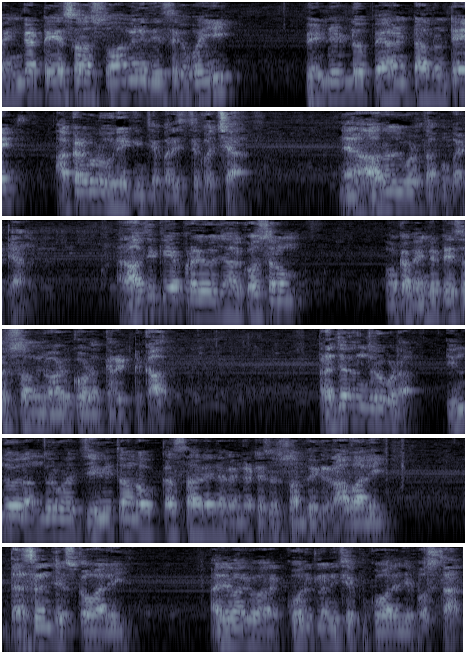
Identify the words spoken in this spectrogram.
వెంకటేశ్వర స్వామిని తీసుకుపోయి పెళ్ళిళ్ళు పేరంటాలుంటే అక్కడ కూడా ఊరేగించే పరిస్థితికి వచ్చారు. నేను ఆ రోజు కూడా తప్పు పట్టాను. రాజకీయ ప్రయోజనాల కోసం ఒక వెంకటేశ్వర స్వామిని వాడుకోవడం కరెక్ట్ కాదు. ప్రజలందరూ కూడా హిందువులందరూ కూడా జీవితంలో ఒక్కసారైనా వెంకటేశ్వర స్వామి దగ్గరికి రావాలి దర్శనం చేసుకోవాలి అదే మరి వారి కోరికలని చెప్పుకోవాలని చెప్పి వస్తారు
